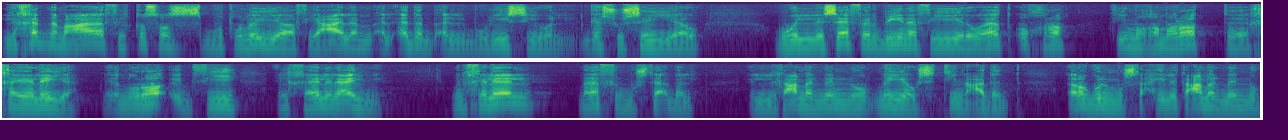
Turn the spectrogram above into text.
اللي خدنا معاه في قصص بطولية في عالم الأدب البوليسي والجاسوسية واللي سافر بينا في روايات أخرى في مغامرات خيالية لأنه رائد في الخيال العلمي. من خلال ملف المستقبل اللي اتعمل منه 160 عدد. رجل مستحيل اتعمل منه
